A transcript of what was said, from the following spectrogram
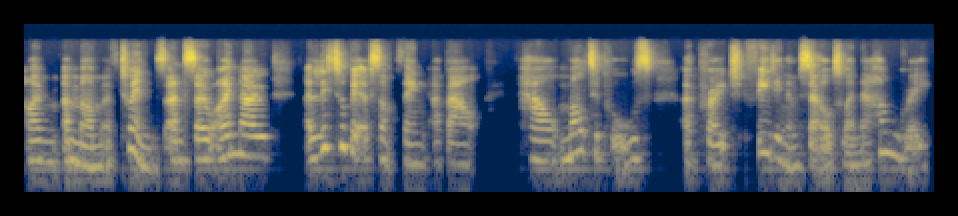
I'm a mum of twins, and so I know a little bit of something about how multiples approach feeding themselves when they're hungry.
